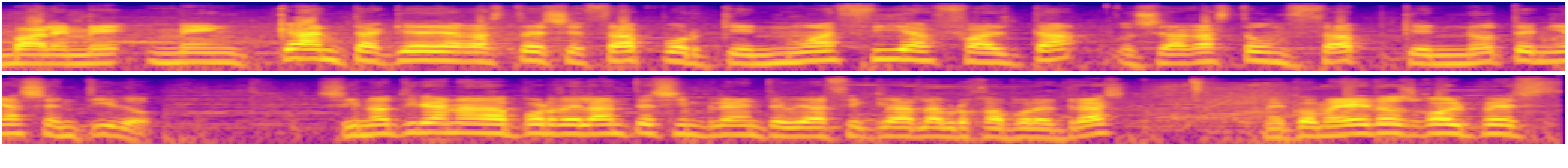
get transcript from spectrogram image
Vale, me, me, encanta que haya gastado ese zap porque no hacía falta, o sea, gasta un zap que no tenía sentido. Si no tira nada por delante, simplemente voy a ciclar la bruja por detrás. Me comeré dos golpes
